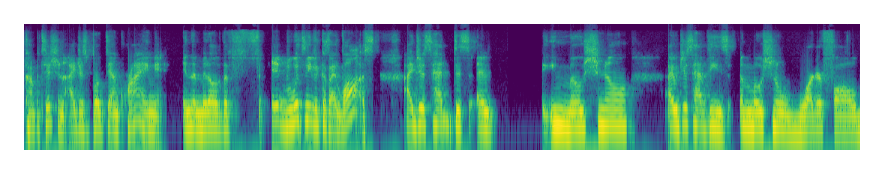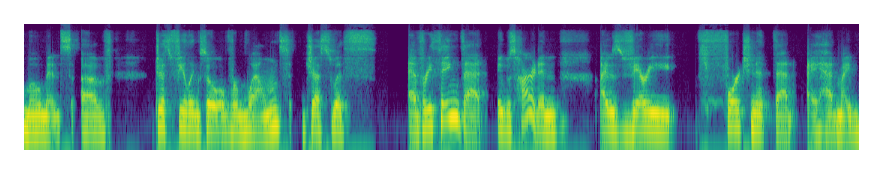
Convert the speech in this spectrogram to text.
competition, I just broke down crying in the middle of the, f- it wasn't even because I lost. I just had this uh, emotional, I would just have these emotional waterfall moments of just feeling so overwhelmed just with everything that it was hard. And i was very fortunate that i had my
